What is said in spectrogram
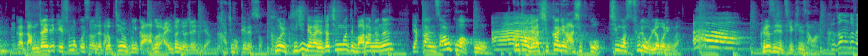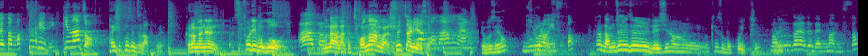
그러니까 남자애들끼리 술 먹고 있었는데 옆 테이블 보니까 안 알던 여자애들이야. 같이 먹게 됐어. 그걸 굳이 내가 여자친구한테 말하면 은 약간 싸울 것 같고 아. 그렇다고 내가 집 가긴 아쉽고 친구가 스토리 올려버린 거야. 아, 그래서 이제 들킨 상황. 그 정도면 일단 빡친 게 있긴 하죠. 80% 낫고요 그러면은 스토리 보고 아 누나가 나한테 전화한 거야 술자리에서 전화한 거야? 여보세요? 누구랑 있어? 그냥 남자애들 넷이랑 이렇게 해서 먹고 있지 왜? 남자애들 넷만 있어?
